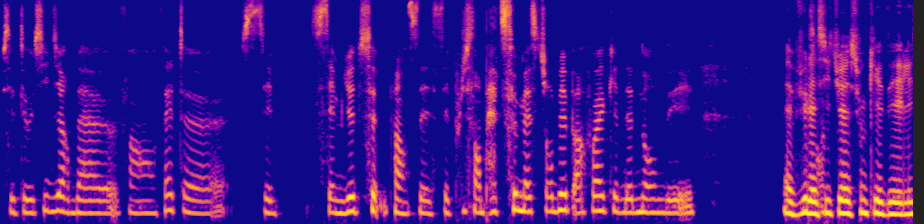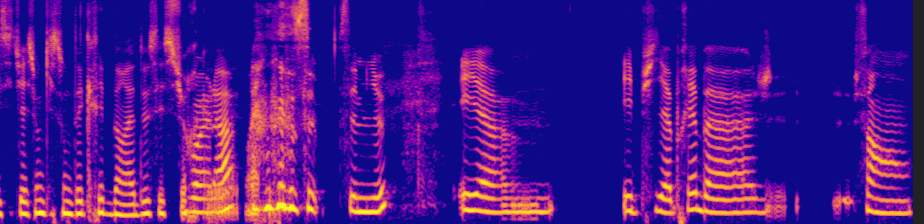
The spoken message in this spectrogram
c'était aussi dire, bah, enfin, en fait, c'est c'est mieux de se... Enfin, c'est plus sympa de se masturber parfois que d'être dans des... Vu la situation qui est des... les situations qui sont décrites dans la 2, c'est sûr voilà. que... c'est mieux. Et, et puis après, bah... Enfin...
